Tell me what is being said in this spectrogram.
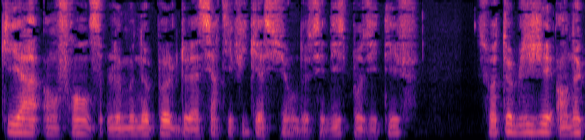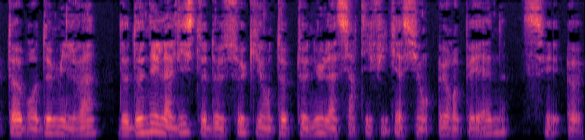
qui a en France le monopole de la certification de ces dispositifs, soit obligé en octobre 2020 de donner la liste de ceux qui ont obtenu la certification européenne CE.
